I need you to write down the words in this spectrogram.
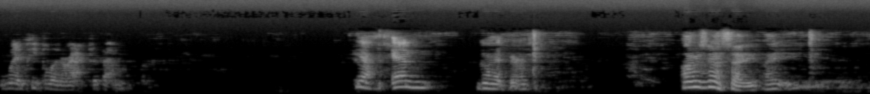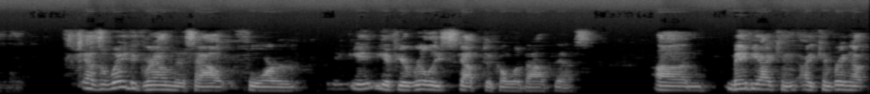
when people interact with them. Yeah, and go ahead, Baird. I was going to say, I, as a way to ground this out for if you're really skeptical about this, um, maybe I can I can bring up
